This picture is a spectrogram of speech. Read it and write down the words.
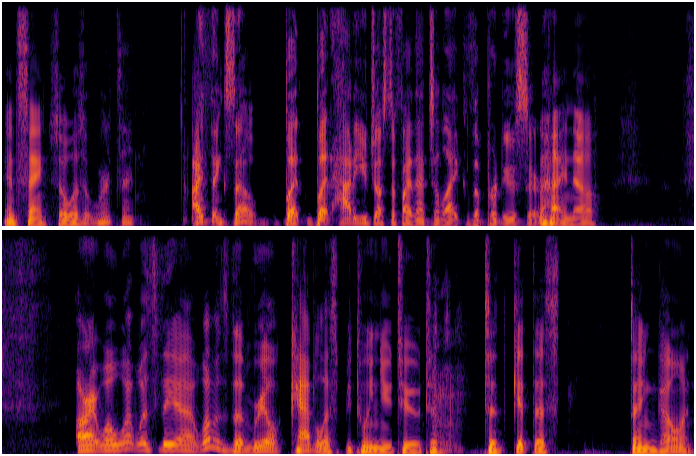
Insane. So was it worth it? I think so. But but how do you justify that to like the producer? I know. All right, well what was the uh, what was the real catalyst between you two to to get this thing going?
